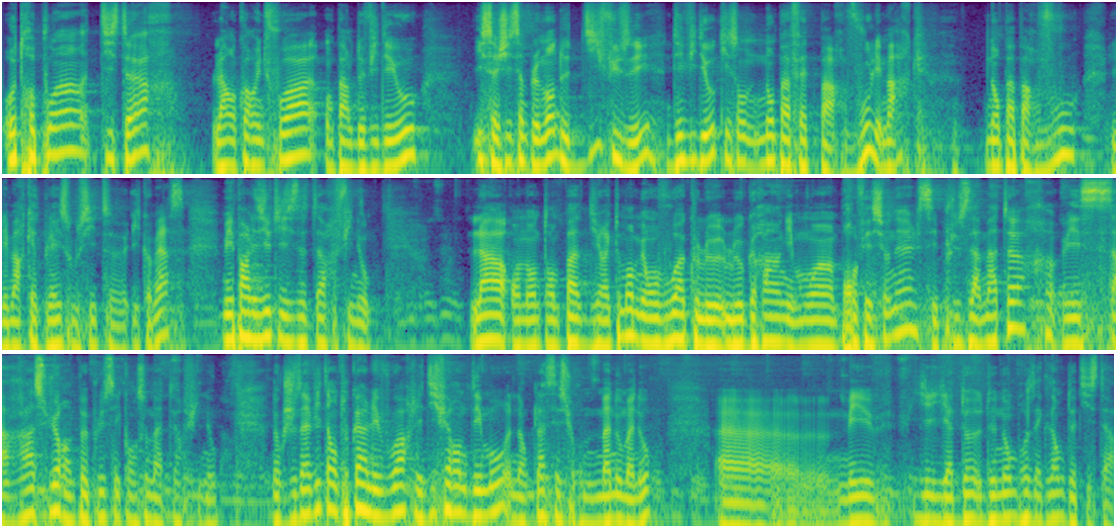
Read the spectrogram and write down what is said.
Autre point, Tister, là encore une fois, on parle de vidéos, il s'agit simplement de diffuser des vidéos qui sont non pas faites par vous, les marques, non pas par vous, les marketplaces ou sites euh, e-commerce, mais par les utilisateurs finaux. Là, on n'entend pas directement, mais on voit que le, grain est moins professionnel, c'est plus amateur, et ça rassure un peu plus les consommateurs finaux. Donc je vous invite en tout cas à aller voir les différentes démos. Donc là, c'est sur Mano Mano, euh, mais il y a de, nombreux exemples de Tista.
